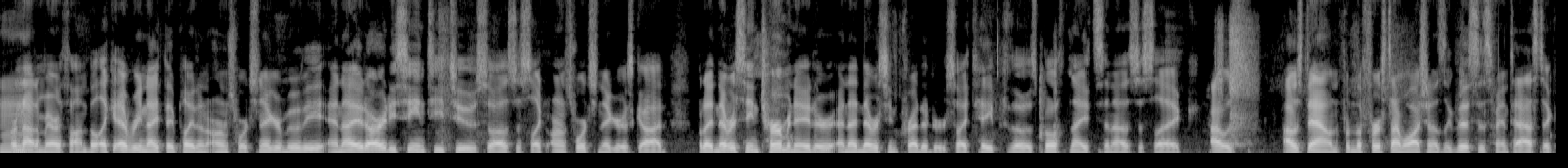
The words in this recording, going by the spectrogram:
mm. or not a marathon, but like every night they played an Arnold Schwarzenegger movie. And I had already seen T2, so I was just like, Arnold Schwarzenegger is God. But I'd never seen Terminator and I'd never seen Predator. So I taped those both nights and I was just like, I was. I was down from the first time watching. I was like, "This is fantastic."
